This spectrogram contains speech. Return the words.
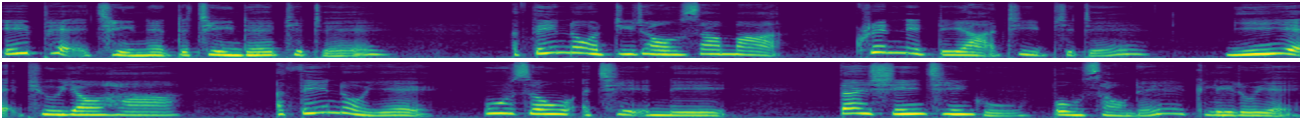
အေးဖက်အချိန်နဲ့တစ်ချိန်တည်းဖြစ်တယ်အသင်းတော်တီထောင်စမှခရစ်နှစ်တရာအထိဖြစ်တယ်မြင်းရဲ့ဖြူရောင်ဟာအသင်းတော်ရဲ့ဥဆုံးအခြေအနေတန့်ရှင်းခြင်းကိုပုံဆောင်တယ်ကလေးတို့ရဲ့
